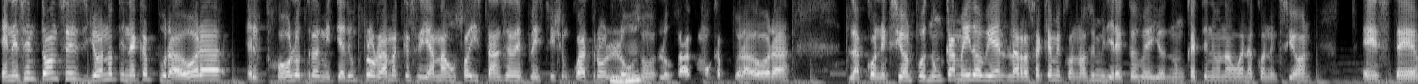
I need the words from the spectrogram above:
en ese entonces yo no tenía capturadora. El juego lo transmitía de un programa que se llama Uso a Distancia de PlayStation 4. lo, Ujú. uso, lo usaba como capturadora. La conexión, pues nunca me ha ido bien. La raza que me conoce en mi directo, güey, yo nunca he tenido una buena conexión. Este,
